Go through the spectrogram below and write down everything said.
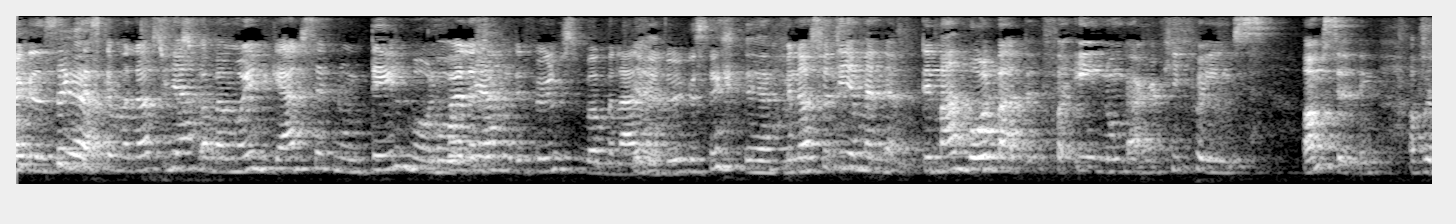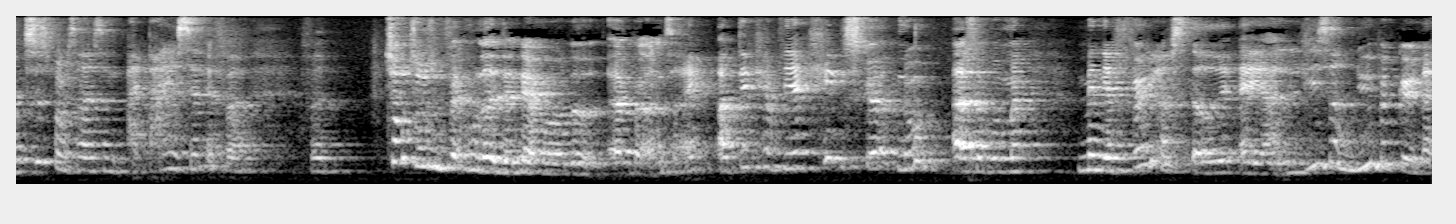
lykkes, ikke? Ja. det skal man også huske, Ja. og man må egentlig gerne sætte nogle delmål, for ellers ja. så kan det føles, som om man aldrig Ja. lykkes. Ikke? Ja. Men også fordi, at man, det er meget målbart for en nogle gange at kigge på ens omsætning. Og på et tidspunkt så er jeg sådan, ej, bare jeg sælger for, for 2.500 i den her måned af børnetøj. Ikke? Og det kan virke helt skørt nu. Altså, hvor man, men jeg føler stadig, at jeg er lige så nybegynder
